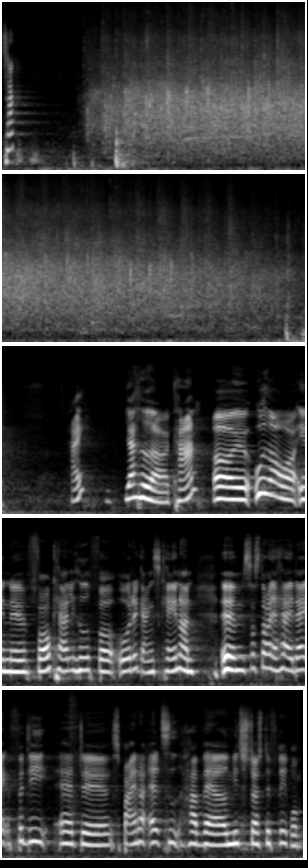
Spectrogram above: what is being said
Tak. Hej, jeg hedder Karen, og øh, udover en øh, forkærlighed for 8 gange kanon, øh, så står jeg her i dag, fordi at øh, Spider altid har været mit største frirum.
